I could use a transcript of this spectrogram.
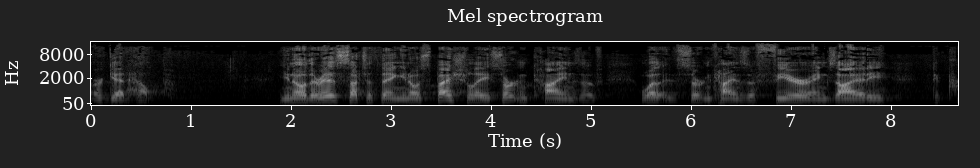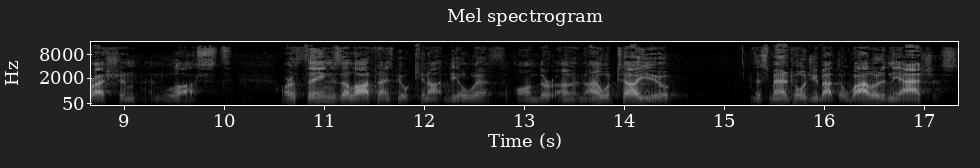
or get help. You know, there is such a thing, you know, especially certain kinds of, well, certain kinds of fear, anxiety, depression, and lust are things that a lot of times people cannot deal with on their own. I will tell you, this man I told you about that wallowed in the ashes.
